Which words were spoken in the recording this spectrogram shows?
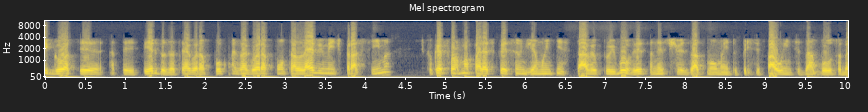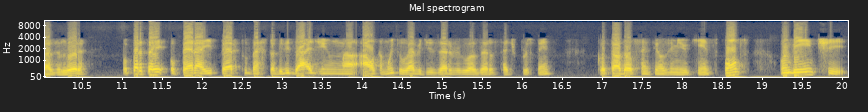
chegou a ter, a ter perdas até agora há pouco, mas agora aponta levemente para cima. De qualquer forma, parece que vai ser um dia muito instável para o Ibovespa. Neste exato momento, o principal índice da Bolsa Brasileira opera aí, perto da estabilidade em uma alta muito leve de 0,07%, cotado aos 111.500 pontos. O ambiente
